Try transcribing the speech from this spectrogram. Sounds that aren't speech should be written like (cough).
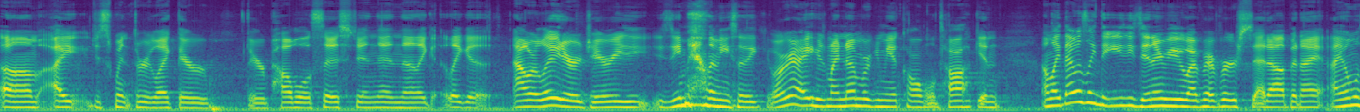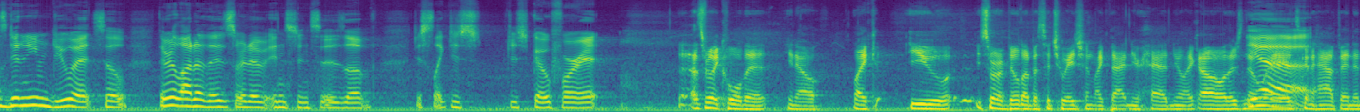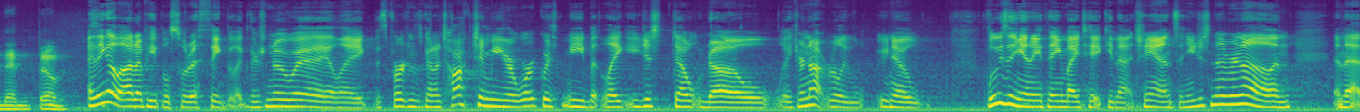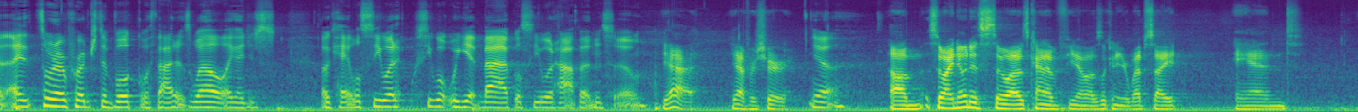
um, I just went through like their their publicist, and then uh, like like an hour later, Jerry is (laughs) emailing me, so like, all right, here's my number, give me a call, we'll talk. And I'm like, that was like the easiest interview I've ever set up, and I I almost didn't even do it. So there are a lot of those sort of instances of just like just just go for it. That's really cool that you know, like you, you sort of build up a situation like that in your head, and you're like, oh, there's no way it's going to happen, and then boom. I think a lot of people sort of think like there's no way like this person's gonna talk to me or work with me, but like you just don't know. Like you're not really you know losing anything by taking that chance, and you just never know. And and that I sort of approached the book with that as well. Like I just okay, we'll see what see what we get back. We'll see what happens. So Yeah, yeah, for sure. yeah, Um, so I noticed. So I was kind of, you know, I was looking at your website, and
